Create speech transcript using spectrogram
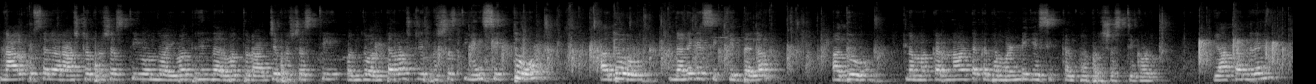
ನಾಲ್ಕು ಸಲ ರಾಷ್ಟ್ರ ಪ್ರಶಸ್ತಿ, ಒಂದು ಐವತ್ತರಿಂದ ಅರವತ್ತು ರಾಜ್ಯ ಪ್ರಶಸ್ತಿ, ಒಂದು ಅಂತಾರಾಷ್ಟ್ರೀಯ ಪ್ರಶಸ್ತಿ ಏನು ಸಿಕ್ತು ಅದು ನನಗೆ ಸಿಕ್ಕಿದ್ದಲ್ಲ. ಅದು ನಮ್ಮ ಕರ್ನಾಟಕದ ಮಣ್ಣಿಗೆ ಸಿಕ್ಕಂಥ ಪ್ರಶಸ್ತಿಗಳು. ಯಾಕಂದರೆ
